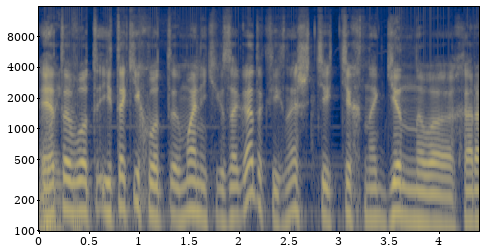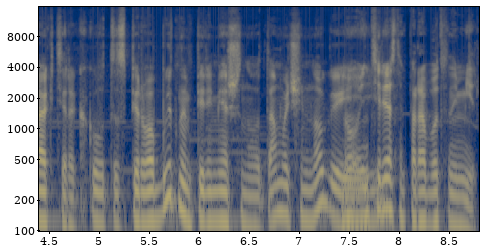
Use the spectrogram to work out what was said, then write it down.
Это Магия. вот и таких вот маленьких загадок, их, знаешь, те- техногенного характера, какого-то с первобытным перемешанного, там очень много. Ну, и- интересно поработанный мир.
